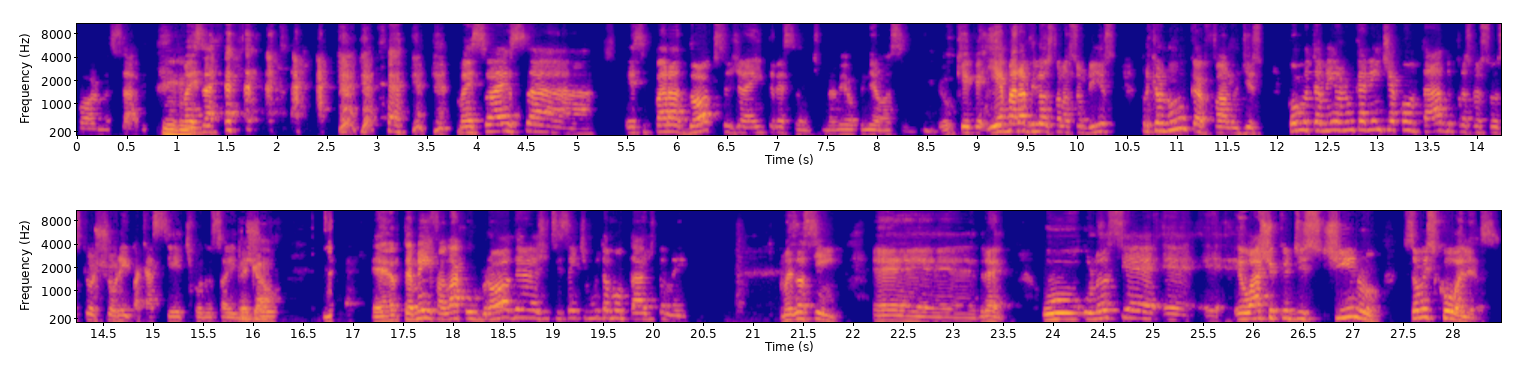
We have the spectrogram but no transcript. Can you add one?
formas, sabe? Uhum. Mas, mas só essa, esse paradoxo já é interessante, na minha opinião. Assim. O que, e é maravilhoso falar sobre isso, porque eu nunca falo disso. Como também eu nunca nem tinha contado para as pessoas que eu chorei pra cacete quando eu saí do Legal. show. É, eu também falar com o brother, a gente se sente muita vontade também. Mas assim, é, André, o, o lance é, é- é- eu acho que o destino são escolhas.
